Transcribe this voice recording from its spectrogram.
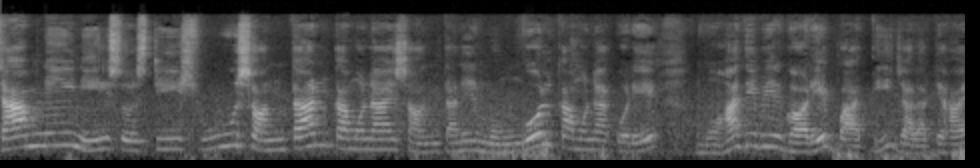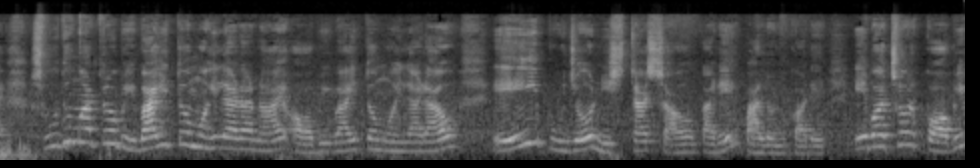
সামনেই নীল ষষ্ঠী, সুসন্তান কামনায় সন্তানের মঙ্গল কামনা করে মহাদেবের ঘরে বাতি জ্বালাতে হয়। শুধুমাত্র বিবাহিত মহিলারা নয়, অবিবাহিত মহিলারাও এই পুজো নিষ্ঠার সহকারে পালন করে। এবছর কবে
